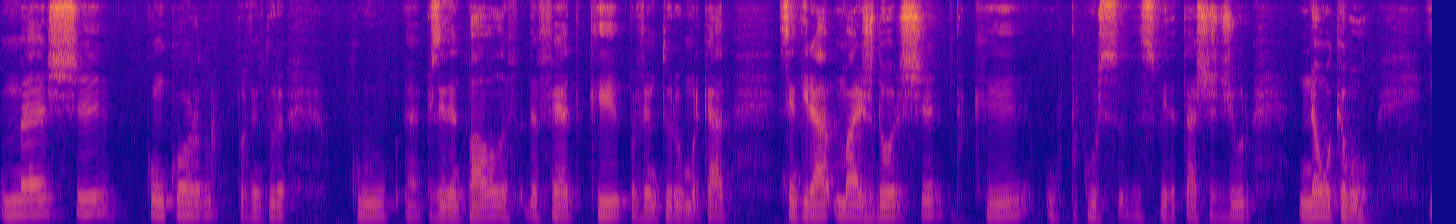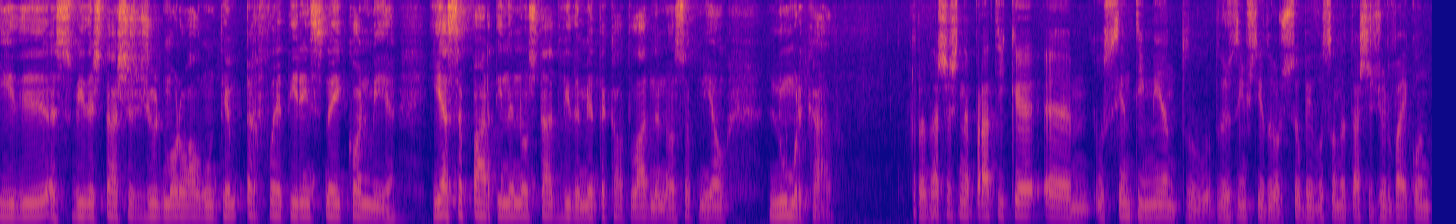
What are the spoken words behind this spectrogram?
Mas concordo, porventura, com o Presidente Powell da Fed que, porventura, o mercado sentirá mais dores porque o percurso de subida de taxas de juro não acabou e de, as subidas de taxas de juros demoram algum tempo a refletirem-se na economia. E essa parte ainda não está devidamente acautelada, na nossa opinião, no mercado. Portanto, achas que na prática um, o sentimento dos investidores sobre a evolução da taxa de juros vai con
